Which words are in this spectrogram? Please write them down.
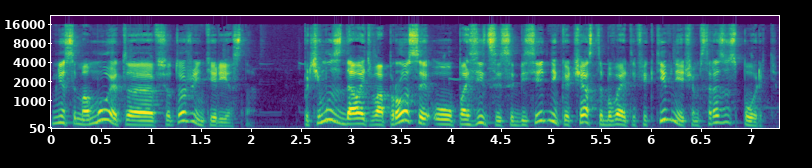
Мне самому это все тоже интересно. Почему задавать вопросы о позиции собеседника часто бывает эффективнее, чем сразу спорить?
